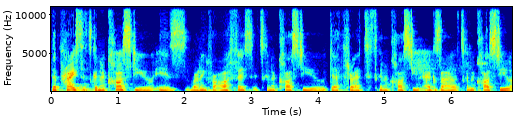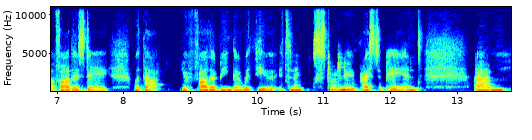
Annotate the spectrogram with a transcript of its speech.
the price yeah. it's going to cost you is running for office. It's going to cost you death threats. It's going to cost you exile. It's going to cost you a Father's Day without your father being there with you, it's an extraordinary price to pay. And um,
